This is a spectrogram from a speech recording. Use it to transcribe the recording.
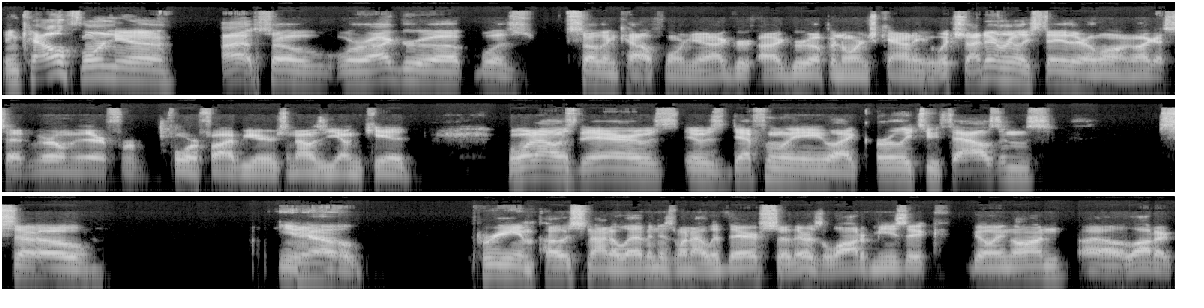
in California, I so where I grew up was Southern California. I grew I grew up in Orange County, which I didn't really stay there long. Like I said, we were only there for four or five years, and I was a young kid. But when I was there, it was it was definitely like early two thousands. So, you know, pre and post 9-11 is when I lived there. So there was a lot of music going on, uh, a lot of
